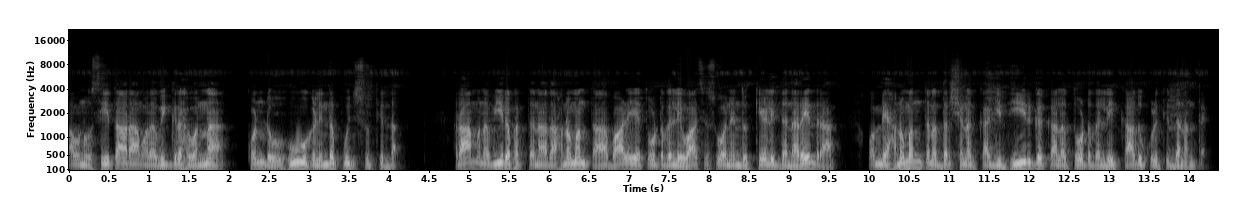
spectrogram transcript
ಅವನು ಸೀತಾರಾಮರ ವಿಗ್ರಹವನ್ನು ಕೊಂಡು ಹೂವುಗಳಿಂದ ಪೂಜಿಸುತ್ತಿದ್ದ. ರಾಮನ ವೀರಭಕ್ತನಾದ ಹನುಮಂತ ಬಾಳೆಯ ತೋಟದಲ್ಲಿ ವಾಸಿಸುವನೆಂದು ಕೇಳಿದ್ದ ನರೇಂದ್ರ ಒಮ್ಮೆ ಹನುಮಂತನ ದರ್ಶನಕ್ಕಾಗಿ ದೀರ್ಘಕಾಲ ತೋಟದಲ್ಲಿ ಕಾದು ಕುಳಿತಿದ್ದನಂತೆ.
